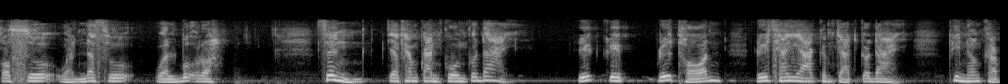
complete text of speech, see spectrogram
กอสุวันนัสุวัลบุรอซึ่งจะทำการโกนก็ได้ หรือกริบหรือถอนหรือใช้ยากำจัดก็ได้ พี่น้องครับ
